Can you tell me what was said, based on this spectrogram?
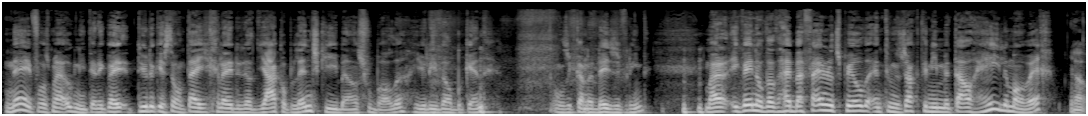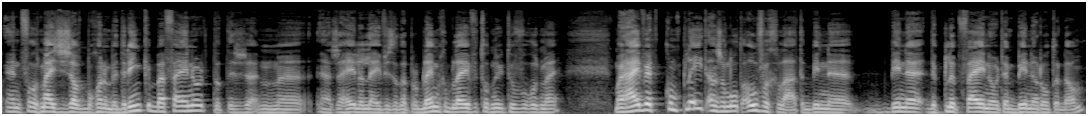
Nee, volgens mij ook niet. En ik weet, natuurlijk is het al een tijdje geleden dat Jacob Lenski bij ons voetbalde. Jullie wel bekend. Onze Canadese vriend. Maar ik weet nog dat hij bij Feyenoord speelde en toen zakte hij mentaal helemaal weg. Ja. En volgens mij is hij zelfs begonnen met drinken bij Feyenoord. Dat is hem, eh, ja, zijn hele leven is dat een probleem gebleven tot nu toe volgens mij. Maar hij werd compleet aan zijn lot overgelaten binnen, binnen de club Feyenoord en binnen Rotterdam.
